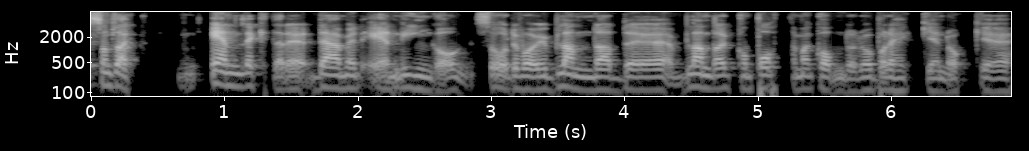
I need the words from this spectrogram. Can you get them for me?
som sagt, en läktare, därmed en ingång. Så det var ju blandad, eh, blandad kompott när man kom då, då på Häcken och eh,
